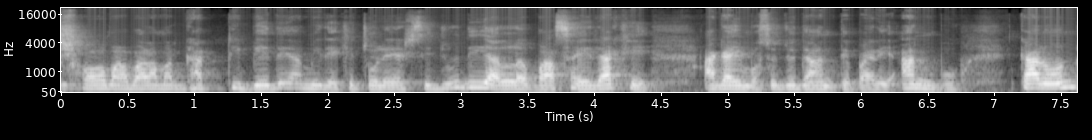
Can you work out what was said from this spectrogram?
সব আবার আমার ঘাটটি বেঁধে আমি রেখে চলে আসছি। যদি আল্লাহ বাসায় রাখে, আগামী বছর যদি আনতে পারি, আনব। কারণ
